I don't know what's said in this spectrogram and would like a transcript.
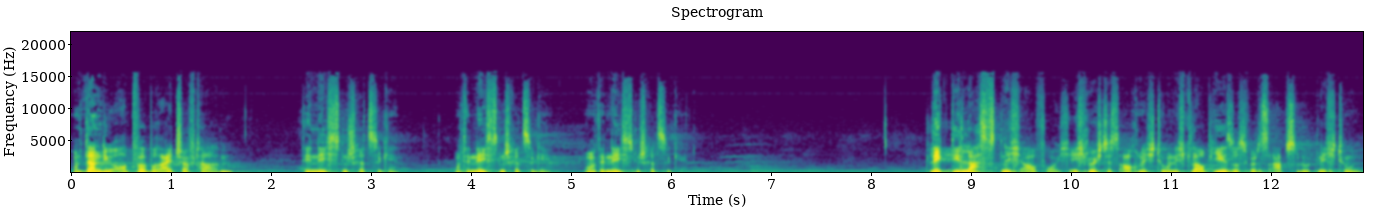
Und dann die Opferbereitschaft haben, den nächsten Schritt zu gehen und den nächsten Schritt zu gehen und den nächsten Schritt zu gehen. Legt die Last nicht auf euch. Ich möchte es auch nicht tun. Ich glaube, Jesus wird es absolut nicht tun.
